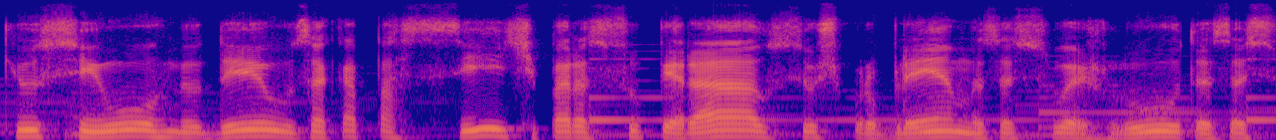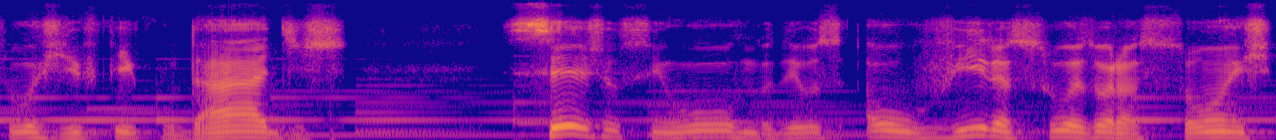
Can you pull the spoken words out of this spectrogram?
que o Senhor, meu Deus, a capacite para superar os seus problemas, as suas lutas, as suas dificuldades. Seja o Senhor, meu Deus, a ouvir as suas orações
